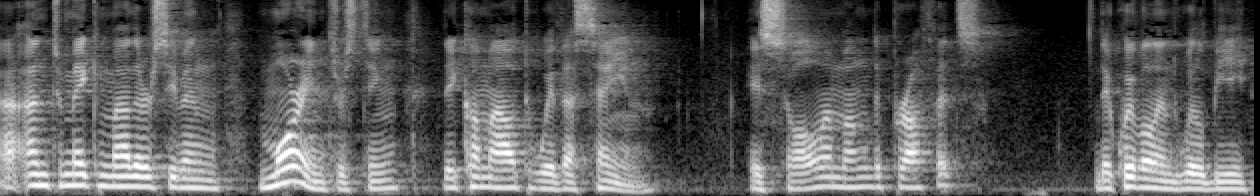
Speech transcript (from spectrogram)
Uh, and to make matters even more interesting, they come out with a saying Is Saul among the prophets? The equivalent will be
